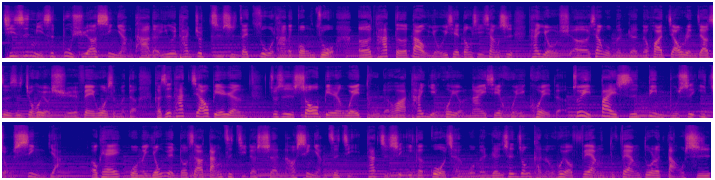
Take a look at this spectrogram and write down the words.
其实你是不需要信仰他的，因为他就只是在做他的工作，而他得到有一些东西，像是他有呃，像我们人的话，教人家是不是就会有学费或什么的？可是他教别人，就是收别人为徒的话，他也会有那一些回馈的。所以拜师并不是一种信仰。OK，我们永远都是要当自己的神，然后信仰自己。它只是一个过程。我们人生中可能会有非常非常多的导师，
